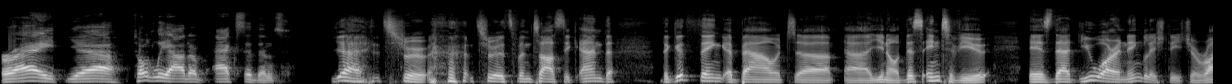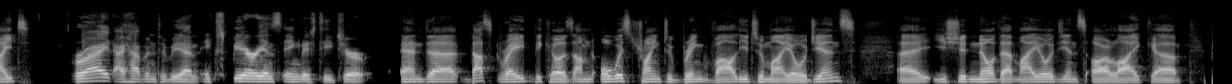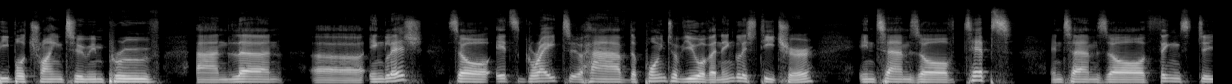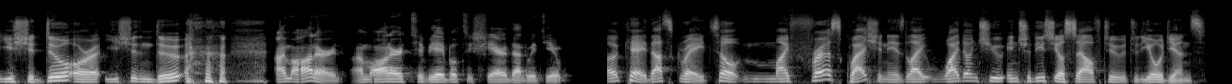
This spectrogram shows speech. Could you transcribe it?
Right. Yeah. Totally out of accident. Yeah, it's true. true. It's fantastic. And the good thing about uh, uh, you know this interview is that you are an English teacher, right? Right. I happen to be an experienced English teacher. And uh, that's great because I'm always trying to bring value to my audience. Uh, you should know that my audience are like uh, people trying to improve and learn uh, English. So it's great to have the point of view of an English teacher in terms of tips, in terms of things to, you should do or you shouldn't do. I'm honored. I'm honored to be able to share that with you. Okay, that's great. So my first question is like, why don't you introduce yourself to to the audience?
